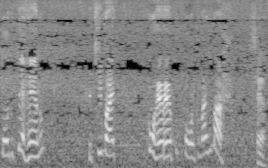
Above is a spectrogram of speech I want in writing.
todo o terreno e que vai correr para o ponto mais baixo. Certo.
